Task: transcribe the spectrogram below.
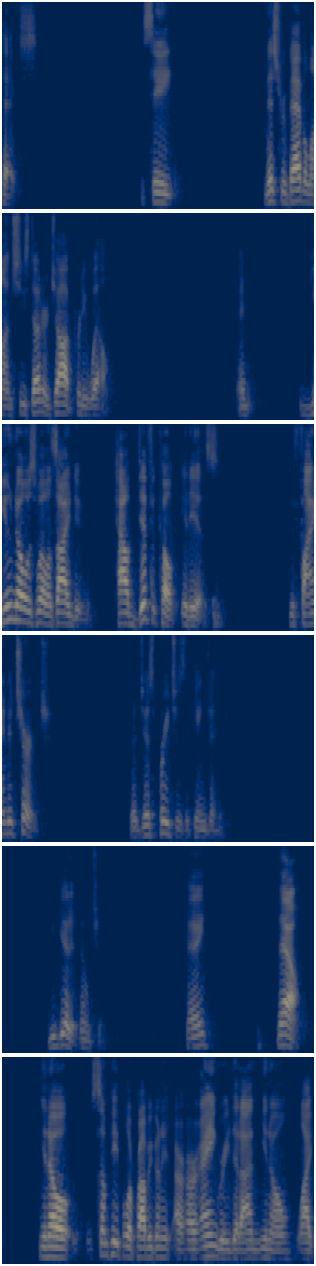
texts. See, Mystery Babylon, she's done her job pretty well. And you know as well as I do how difficult it is to find a church that just preaches the King James. You get it, don't you? Okay? Now, you know, some people are probably going to, are, are angry that I'm, you know, like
